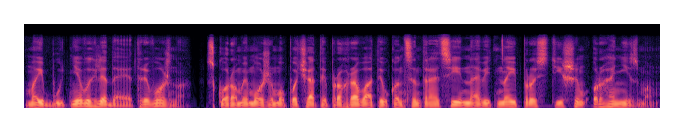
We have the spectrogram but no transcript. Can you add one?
майбутнє виглядає тривожно. Скоро ми можемо почати програвати у концентрації навіть найпростішим організмом.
